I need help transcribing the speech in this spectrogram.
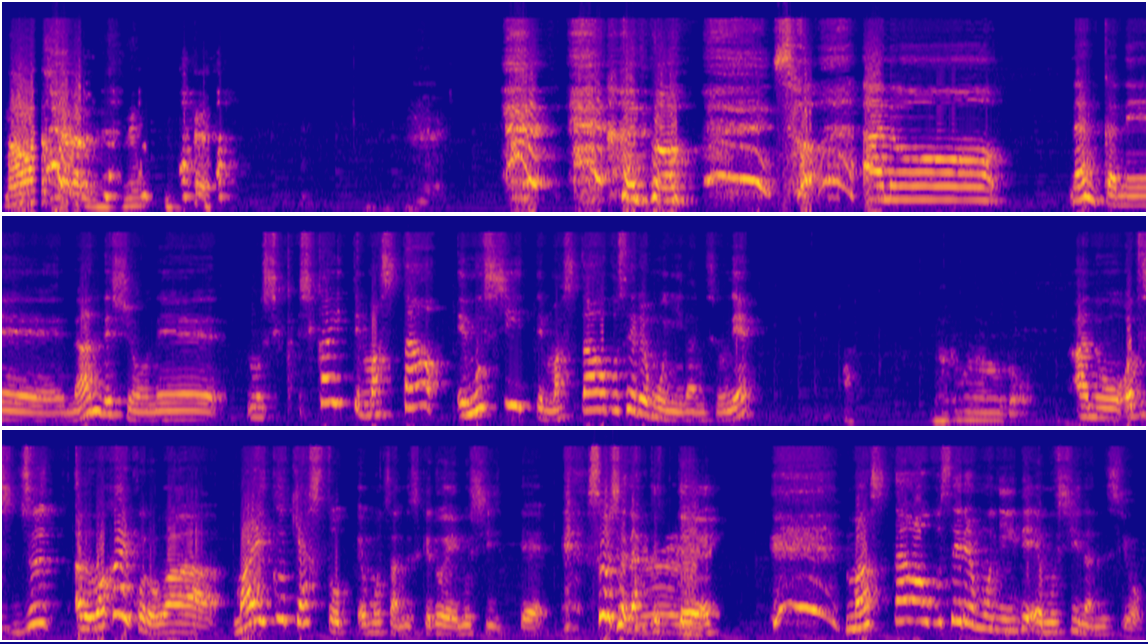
回したがるんですね。あの、そう、あのーなんかね、なんでしょうね。もう司司会ってマスター、MC ってマスターオブセレモニーなんですよね。なるほど、なるほど。あの、私ずっあの若い頃はマイクキャストって思ってたんですけど、MC って。そうじゃなくて、マスターオブセレモニーで MC なんですよ。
